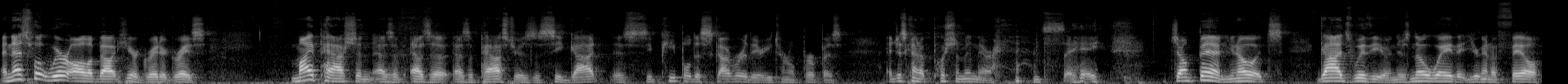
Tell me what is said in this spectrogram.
And that's what we're all about here, Greater Grace. my passion as a, as a, as a pastor is to see God, is to see people discover their eternal purpose and just kind of push them in there and say, hey, jump in. You know, it's God's with you, and there's no way that you're going to fail.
